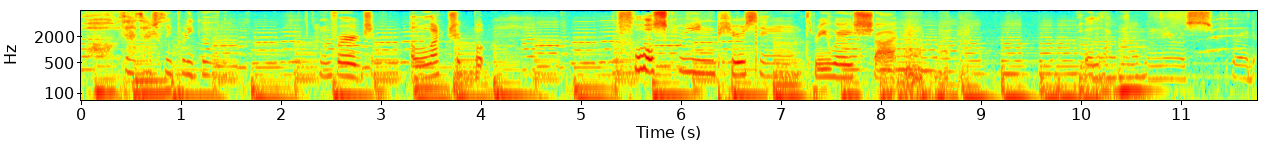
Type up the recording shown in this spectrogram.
Whoa, that's actually pretty good. Converge electric bo full screen piercing three-way shot. So that kind of a narrow spread.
